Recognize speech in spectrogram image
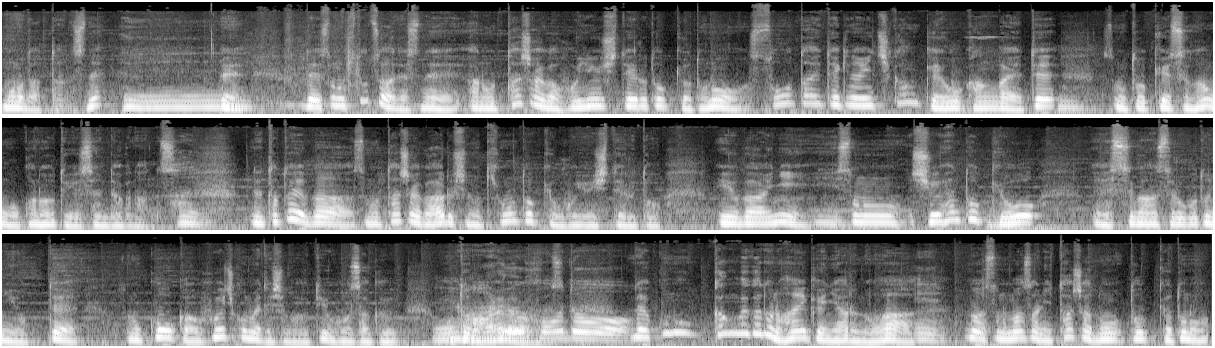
ものだったんですね。でその一つはですねあの他社が保有している特許との相対的な位置関係を考えて、うん、その特許出願を行うという戦略なんです、はい、で例えばその他社がある種の基本特許を保有しているという場合に、その周辺特許を出願することによってその効果を封じ込めてしまうという方策を取る場合があるわけです。でこの考え方の背景にあるのは、ええ、まあ、そのまさに他社の特許との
